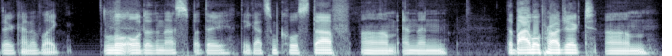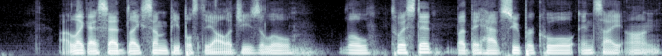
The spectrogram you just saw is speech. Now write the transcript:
they're kind of like a little older than us, but they they got some cool stuff. Um, and then the Bible Project. Um, uh, like I said, like some people's theology is a little little twisted, but they have super cool insight on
